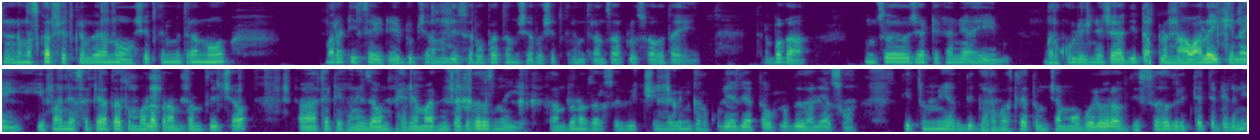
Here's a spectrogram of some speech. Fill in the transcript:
नमस्कार शेतकरी मित्रांनो. शेतकरी मित्रांनो मराठी साईट युट्यूब चॅनलमध्ये सर्वप्रथम सर्व शेतकरी मित्रांचं आपलं स्वागत आहे. तर बघा तुमचं ज्या ठिकाणी आहे घरकुल योजनेच्या यादीत आपलं नाव आलंय की नाही हे पाहण्यासाठी आता तुम्हाला ग्रामपंचायतच्या त्या ठिकाणी जाऊन फेऱ्या मारण्याची आता गरज नाही आहे कारण दोन हजार सव्वीसची नवीन घरकुल यादी आता उपलब्ध झाली असून ती तुम्ही अगदी घरबसल्या तुमच्या मोबाईलवर अगदी सहजरित्या त्या ठिकाणी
